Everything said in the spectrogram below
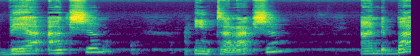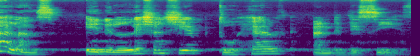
their action, interaction, and balance in relationship to health and disease.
